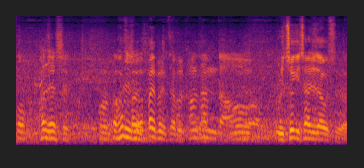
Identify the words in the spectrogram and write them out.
어, 한 잔씩. 어, 빨리 빨리 빨리 잡아. 감사합니다. 우리 저기 자리 잡으시죠.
